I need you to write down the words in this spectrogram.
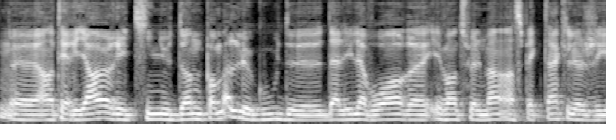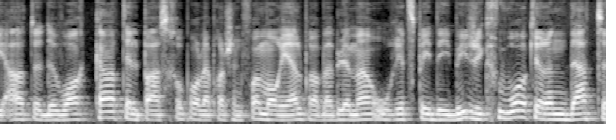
euh, antérieure et qui nous donne pas mal le goût d'aller la voir euh, éventuellement en spectacle. J'ai hâte de voir quand elle passera pour la prochaine fois à Montréal, probablement au Ritz PDB. J'ai cru voir qu'il y aurait une date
